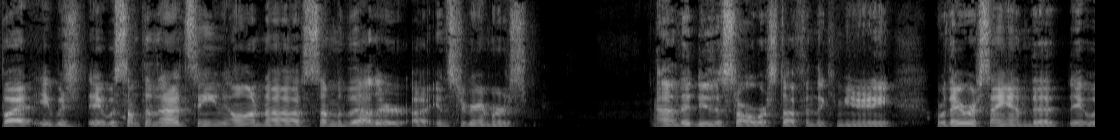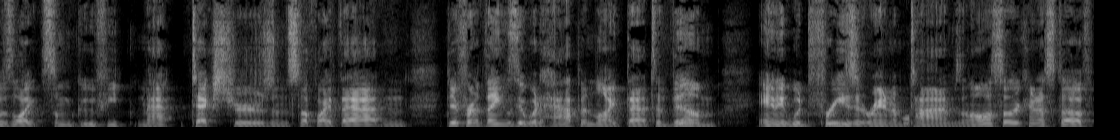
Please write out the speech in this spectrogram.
but it was it was something that I'd seen on uh, some of the other uh, Instagrammers uh, that do the Star Wars stuff in the community, where they were saying that it was like some goofy map textures and stuff like that, and different things that would happen like that to them, and it would freeze at random times and all this other kind of stuff.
